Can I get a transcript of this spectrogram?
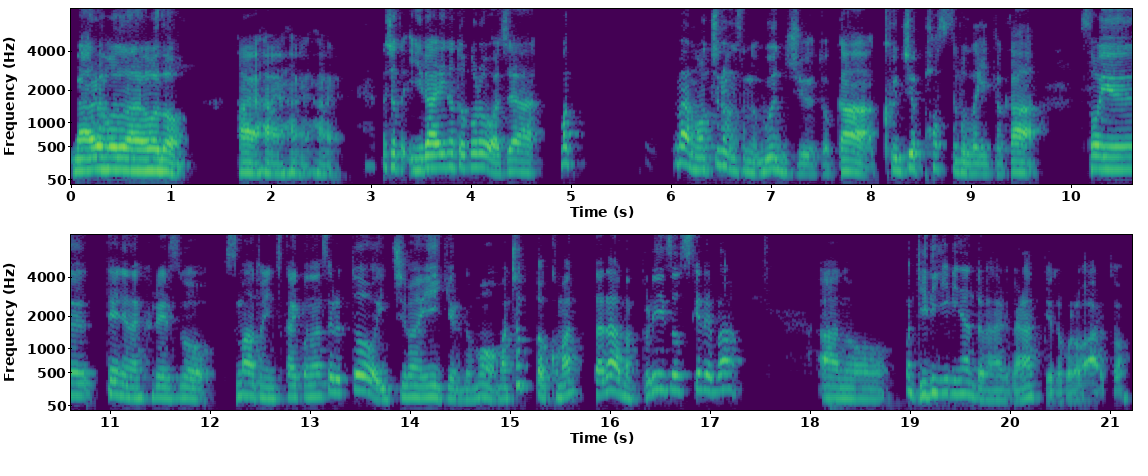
なるほど、なるほど。はいはいはいはい。ちょっと依頼のところは、じゃあ、ままあもちろんその would you とか could you possibly とか、そういう丁寧なフレーズをスマートに使いこなせると一番いいけれども、まあ、ちょっと困ったら、まあ、please をつければ、あの、まあ、ギリギリなんとかなるかなっていうところはあると。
